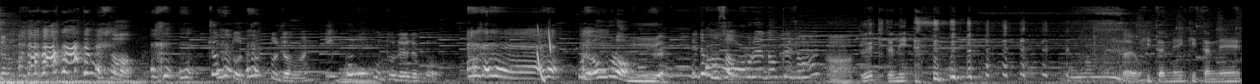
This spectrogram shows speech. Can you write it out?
そう。ちょっとちょっとじゃない？一個二個取れれば。これあほら。えでもさこれだけじゃない？あー上来たね。こだよ来たね。来たね。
